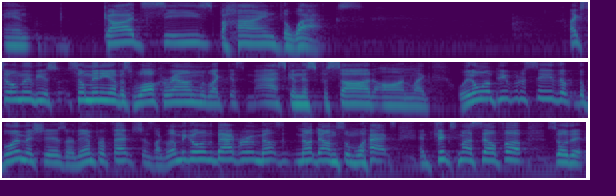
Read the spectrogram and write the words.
And God sees behind the wax. Like so many, so many of us walk around with like this mask and this facade on, like, we don't want people to see the, the blemishes or the imperfections. Like, let me go in the back room, melt, melt down some wax, and fix myself up so that,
